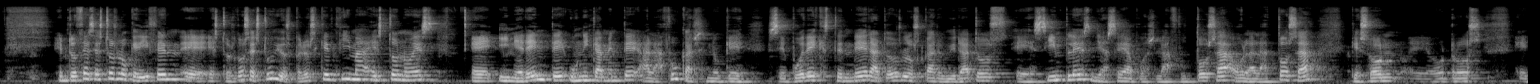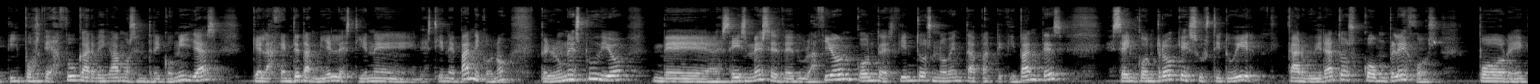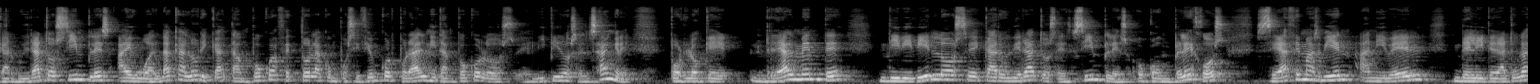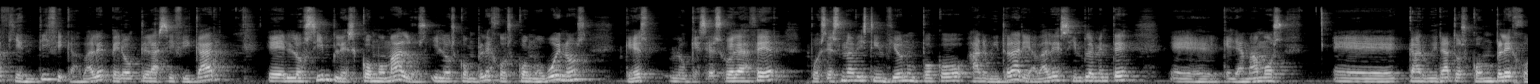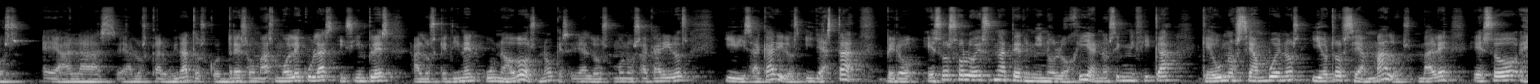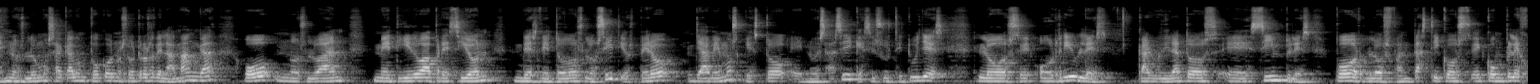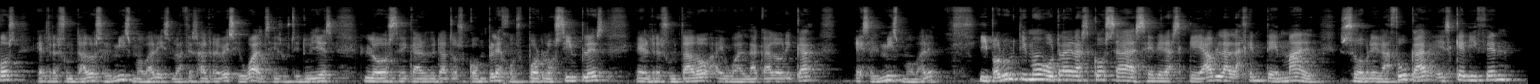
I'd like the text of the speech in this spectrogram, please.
Entonces esto es lo que dicen eh, estos dos estudios, pero es que encima esto no es eh, inherente únicamente al azúcar, sino que se puede extender a todos los carbohidratos eh, simples, ya sea pues la fructosa o la lactosa, que son otros tipos de azúcar, digamos, entre comillas, que la gente también les tiene, les tiene pánico, ¿no? Pero en un estudio de seis meses de duración con 390 participantes, se encontró que sustituir carbohidratos complejos por eh, carbohidratos simples a igualdad calórica tampoco afectó la composición corporal ni tampoco los eh, lípidos en sangre, por lo que realmente dividir los eh, carbohidratos en simples o complejos se hace más bien a nivel de literatura científica, ¿vale? Pero clasificar los simples como malos y los complejos como buenos que es lo que se suele hacer, pues es una distinción un poco arbitraria, ¿vale? Simplemente que llamamos eh, carbohidratos complejos eh, a, las, a, los carbohidratos con tres o más moléculas y simples a los que tienen una o dos, ¿no? que serían los monosacáridos y disacáridos, y ya está. Pero eso solo es una terminología, no significa que unos sean buenos y otros sean malos, ¿vale? Eso nos lo hemos sacado un poco nosotros de la manga o nos lo han metido a presión desde todos los sitios, pero ya vemos que esto eh, no es así, que si sustituyes los eh, horribles carbohidratos simples por los fantásticos complejos, el resultado es el mismo, ¿vale? Y si lo haces al revés, igual. Si sustituyes los eh, carbohidratos complejos por los simples, el resultado a igualdad calórica es el mismo, ¿vale? Y por último, otra de las cosas eh, de las que habla la gente mal sobre el azúcar es que dicen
